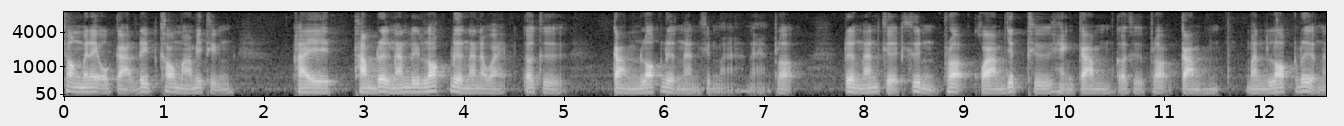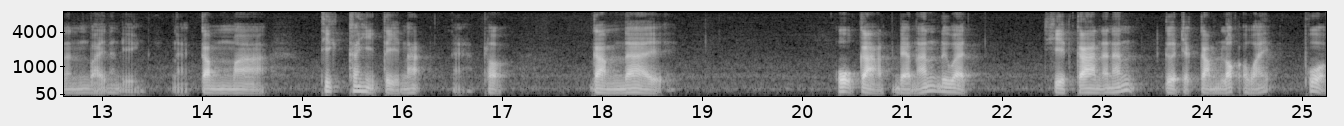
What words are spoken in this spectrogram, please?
ช่องไม่ได้โอกาสฤทธิ์เข้ามาไม่ถึง ใครทำเรื่องนั้นหรือล็อกเรื่องนั้นเอาไว้ ก็คือกรรมล็อกเรื่องนั้นขึ้นมานะเพราะเรื่องนั้นเกิดขึ้น เพราะความยึดถือแห่งกรรมก็คือ เพราะกรรมมันล็อกเรื่องนั้นไว้นั่นเองนะกรรมมาทิคหิเตนะนะเพราะกรรมได้โอกาสแบบนั้นหรือว่าเหตุการณ์อันนั้นเกิดจากกรรมล็อกเอาไว้ พวก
